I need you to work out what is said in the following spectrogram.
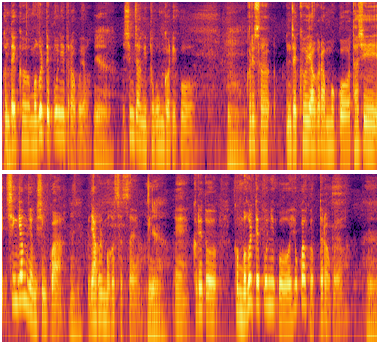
근데 그 먹을 때 뿐이더라고요. 예. 심장이 두근거리고 음. 그래서 이제 그 약을 안 먹고 다시 신경정신과 약을 먹었었어요. 예. 예. 그래도 그 먹을 때 뿐이고 효과가 없더라고요. 예.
